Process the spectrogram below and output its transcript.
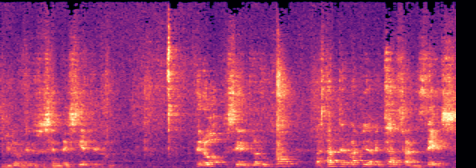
en 1967, pero se tradujo bastante rápidamente al francés.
